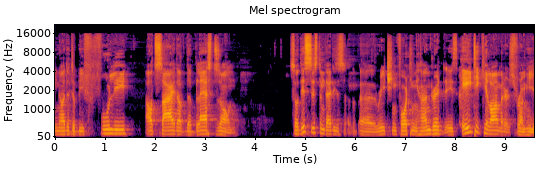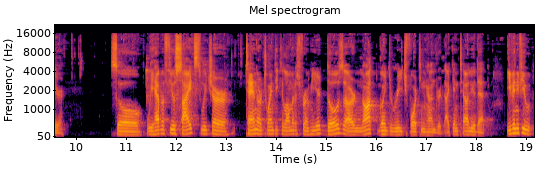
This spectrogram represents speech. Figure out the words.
in order to be fully outside of the blast zone. So this system that is uh, reaching 1400 is 80 kilometers from here. So we have a few sites which are 10 or 20 kilometers from here. Those are not going to reach 1400. I can tell you that. Even if you,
